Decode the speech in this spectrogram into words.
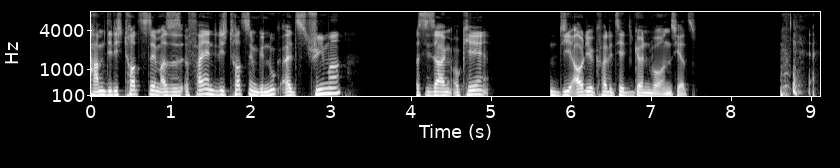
haben die dich trotzdem, also feiern die dich trotzdem genug als Streamer, dass sie sagen, okay, die Audioqualität gönnen wir uns jetzt.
